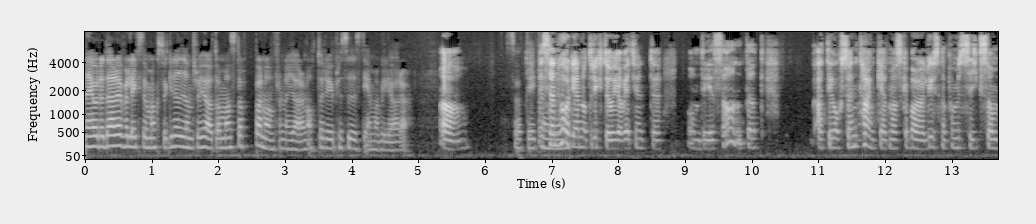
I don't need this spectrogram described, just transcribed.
Nej, och det där är väl liksom också grejen tror jag, att om man stoppar någon från att göra något, då är det ju precis det man vill göra. Ja. Men sen ju... hörde jag något rykte och jag vet ju inte om det är sant att, att det är också en tanke att man ska bara lyssna på musik som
